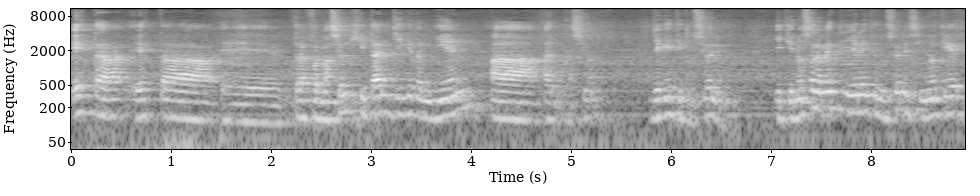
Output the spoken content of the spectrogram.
esta, esta eh, transformación digital llegue también a, a educación, llegue a instituciones. Y que no solamente llegue a instituciones, sino que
